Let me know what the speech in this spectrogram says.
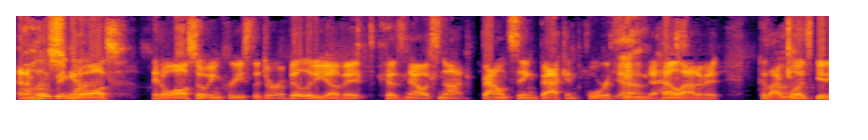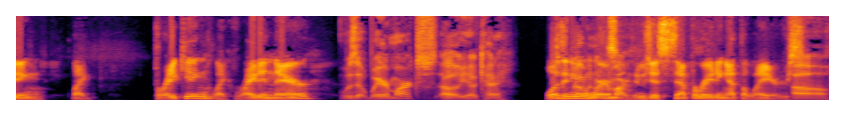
and I'm oh, that's hoping it'll also it'll also increase the durability of it because now it's not bouncing back and forth, Yeah. beating the hell out of it. Because I Uh-huh. was getting like breaking like right in there. Was it wear marks? Oh, yeah, okay. Wasn't even wear marks. It was just separating at the layers. Oh,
